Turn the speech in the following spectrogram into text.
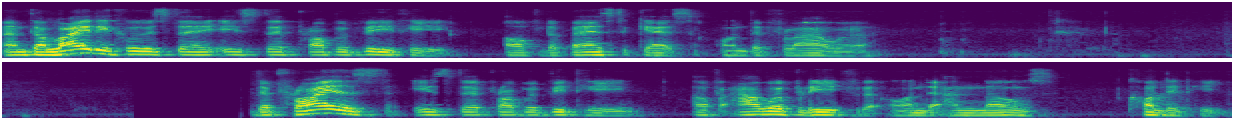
And the likelihood is the, is the probability of the best guess on the flower. The priors is the probability of our belief on the unknown quantity,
